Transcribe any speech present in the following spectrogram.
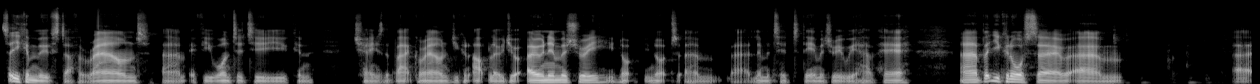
So you can move stuff around. Um, if you wanted to, you can change the background. You can upload your own imagery. You're not you're not um, uh, limited to the imagery we have here, uh, but you can also um, uh,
